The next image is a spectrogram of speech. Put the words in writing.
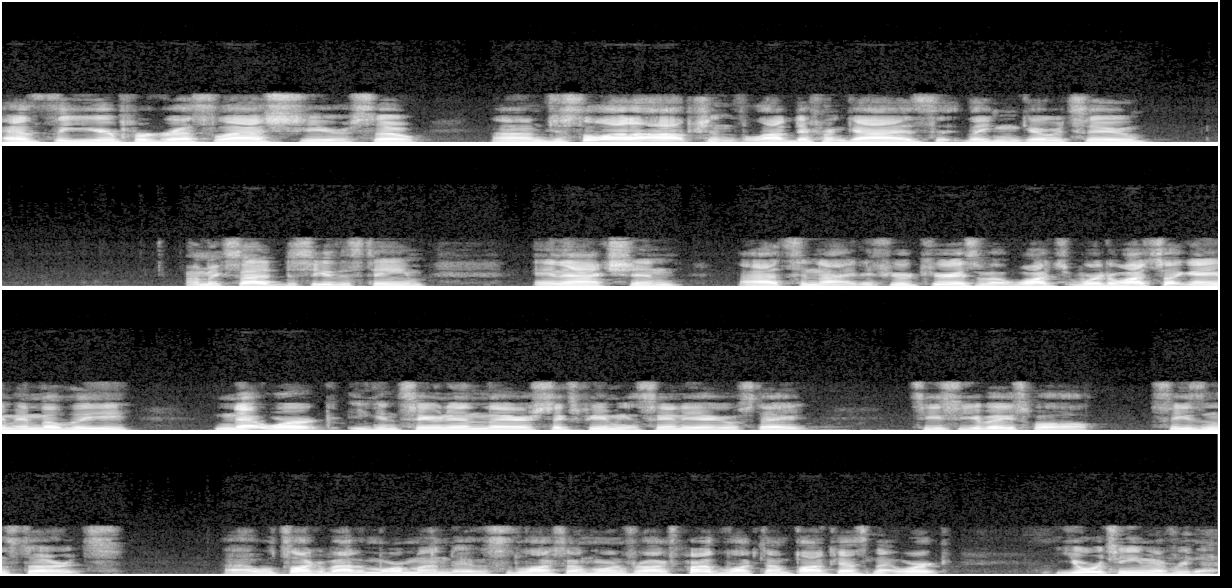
as the year progressed last year. So um, just a lot of options, a lot of different guys that they can go to. I'm excited to see this team in action uh, tonight. If you're curious about watch where to watch that game, MLB Network, you can tune in there 6 p.m. against San Diego State. TCU baseball season starts. Uh, we'll talk about it more Monday. This is Locked On Horn Frogs, part of the Locked On Podcast Network. Your team every day.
